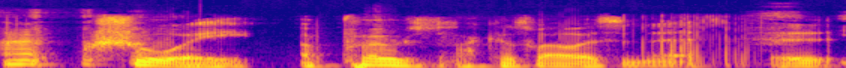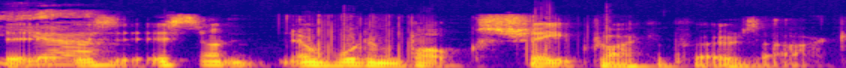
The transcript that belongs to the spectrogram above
actually a Prozac as well, isn't it? it it- Yeah. it's, it's not a wooden box shaped like a Prozac.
